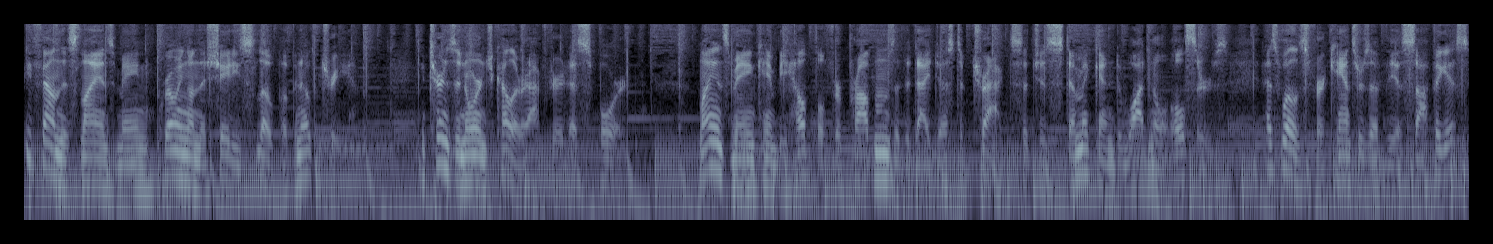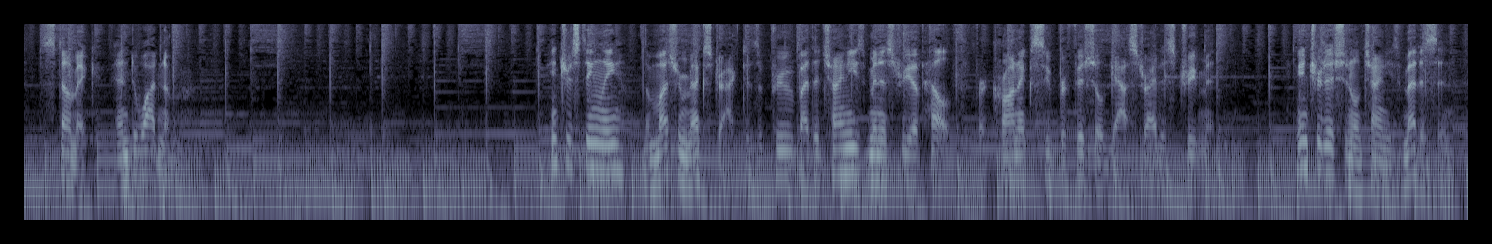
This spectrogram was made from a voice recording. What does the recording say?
We found this lion's mane growing on the shady slope of an oak tree. It turns an orange color after it has spored. Lion's mane can be helpful for problems of the digestive tract such as stomach and duodenal ulcers, as well as for cancers of the esophagus, stomach, and duodenum. Interestingly, the mushroom extract is approved by the Chinese Ministry of Health for chronic superficial gastritis treatment. In traditional Chinese medicine,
